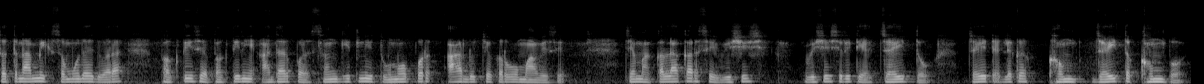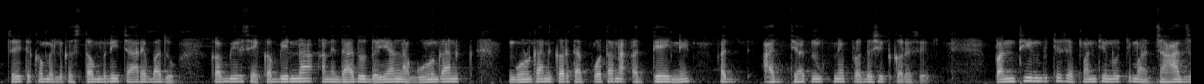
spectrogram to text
સતનામી સમુદાય દ્વારા ભક્તિ છે. ભક્તિની આધાર પર સંગીતની ધૂનો પર આ નૃત્ય કરવામાં આવે છે. જેમાં કલાકાર છે. વિશેષ વિશેષ રીતે જૈતો, જૈત એટલે કે ખંભ, જૈત ખંભ જૈત ખંભ એટલે કે સ્તંભની ચારે બાજુ કબીર છે. કબીરના અને દાદુ દયાળના ગુણગાન ગુણગાન કરતાં પોતાના અધ્યાયને આધ્યાત્મિકને પ્રદર્શિત કરે છે. પંથી નૃત્ય છે. પંથી નૃત્યમાં ઝાંઝ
